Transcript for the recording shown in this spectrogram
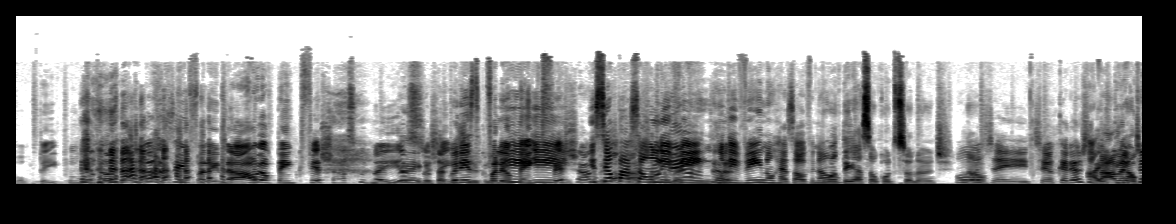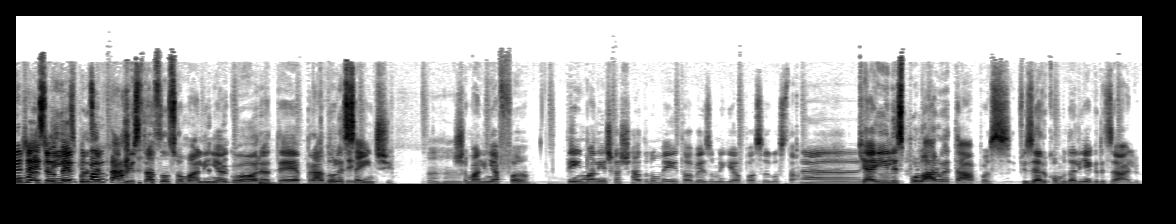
Voltei pro assim, falei, não, eu tenho que fechar as coisas. Não é isso, Tem que fechar gente? com círculo. Falei, eu E- tenho que e- fechar. E se eu passar um tudo livinho? bem. Um livinho não resolve, não? Não tem ação condicionante. Ô, não. gente, eu queria Aí ajudar, tem mas tinha algumas eu linhas, tenho que por exemplo, a voltar. Biostatus lançou uma linha agora até pra Voltei. adolescente. Uhum. Chama a linha fã. Tem uma linha de cacheado no meio, talvez o Miguel possa gostar. Ai, que aí ó. eles pularam etapas. Fizeram como da linha grisalho.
